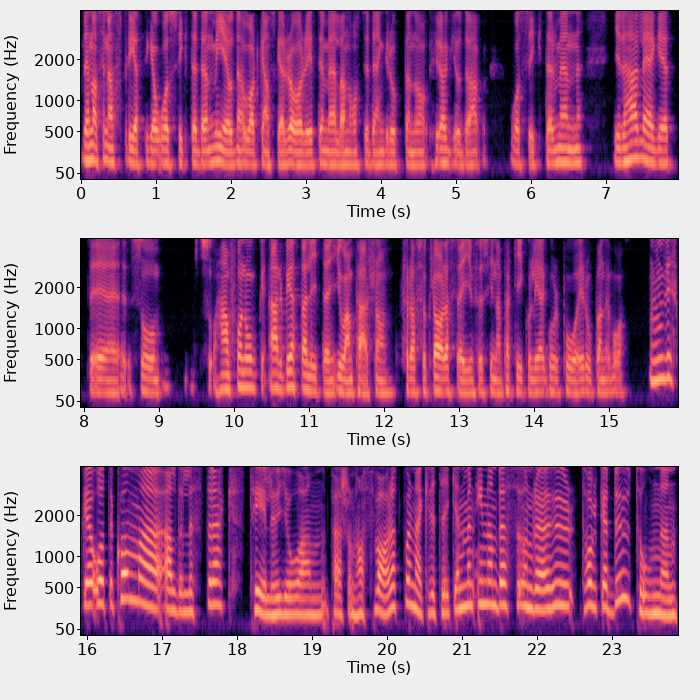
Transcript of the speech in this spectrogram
den har sina spretiga åsikter den med och det har varit ganska rörigt emellanåt i den gruppen och högljudda åsikter. Men i det här läget eh, så, så han får nog arbeta lite, Johan Persson, för att förklara sig inför sina partikollegor på Europanivå. Mm, vi ska återkomma alldeles strax till hur Johan Persson har svarat på den här kritiken. Men innan dess undrar jag, hur tolkar du tonen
